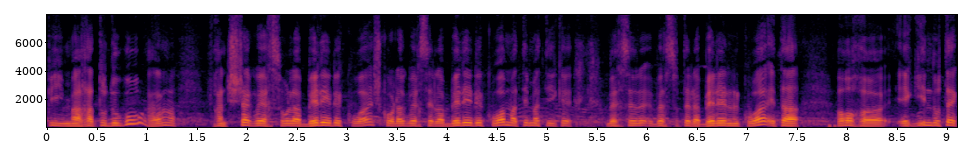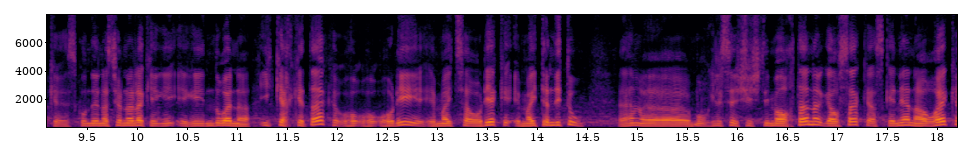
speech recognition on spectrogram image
pi marratu dugu frantzisak behar bere lekua, eskolak behar bere lekua, matematik behar zutela bere lekua, eta hor eh, egin dutek, eskunde nazionalak egin duen ikerketak, hori emaitza horiek emaiten ditu. Eh, Murgilze sistema hortan, gauzak, azkenean horrek,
